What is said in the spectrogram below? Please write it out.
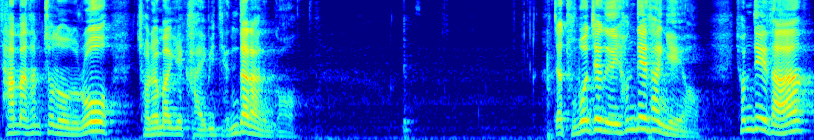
4만 3천 원으로 저렴하게 가입이 된다라는 거. 자, 두 번째는 현대상이에요. 현대상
